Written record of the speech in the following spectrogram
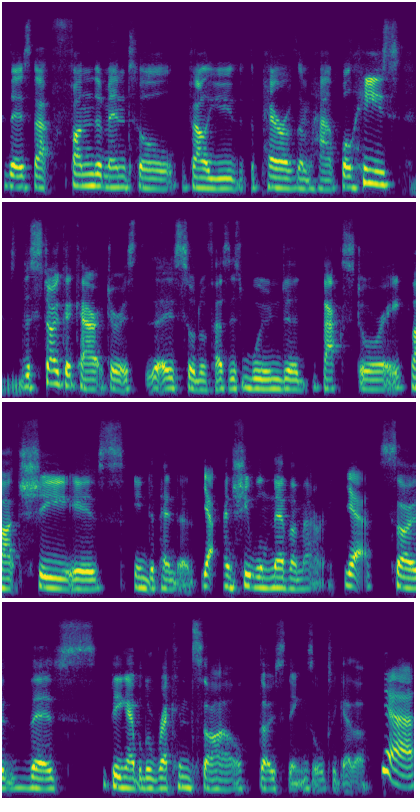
there's that fundamental value that the pair of them have. Well, he's the Stoker character is is sort of has this wounded backstory, but she is independent. Yeah. And she will never marry. Yeah. So there's being able to reconcile those things all together. Yeah.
